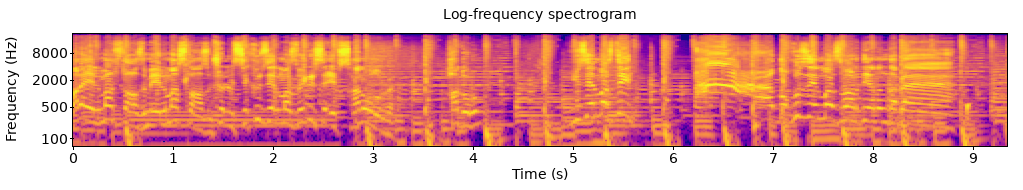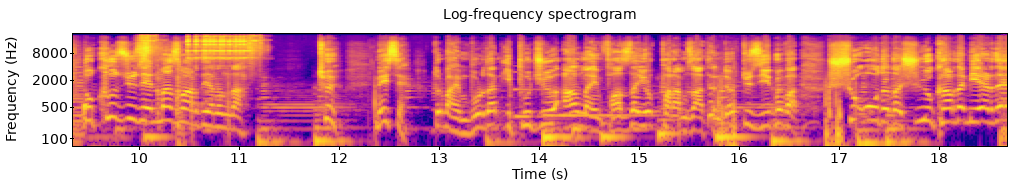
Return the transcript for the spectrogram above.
Bana elmas lazım, elmas lazım. Şöyle bir 800 elmas verirse efsane olur be. Hadi oğlum. 100 elmas değil. Aa, 900 elmas vardı yanında be. 900 elmas vardı yanında. Tüh. Neyse dur bakayım buradan ipucu almayın. Fazla yok param zaten. 420 var. Şu odada şu yukarıda bir yerde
